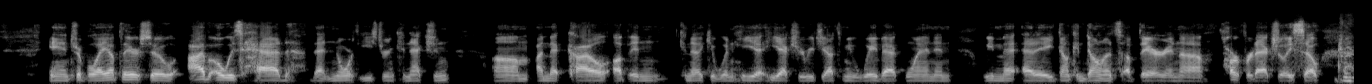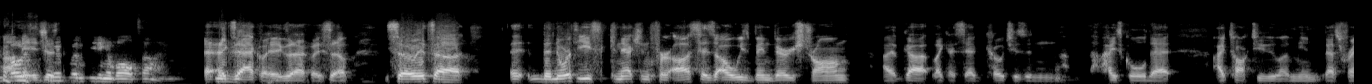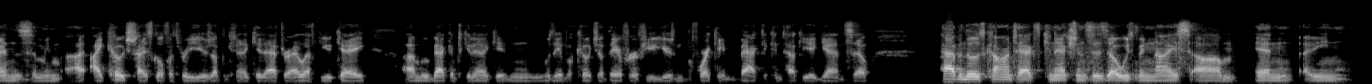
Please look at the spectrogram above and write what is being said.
and AAA up there, so I've always had that northeastern connection. Um, I met Kyle up in Connecticut when he he actually reached out to me way back when, and we met at a Dunkin' Donuts up there in uh, Hartford, actually. So um, it just meeting of all time. Exactly, exactly. So so it's uh the Northeast connection for us has always been very strong. I've got, like I said, coaches in high school that I talk to. I mean, best friends. I mean, I, I coached high school for three years up in Connecticut after I left UK. I moved back up to Connecticut and was able to coach up there for a few years before I came back to Kentucky again. So having those contacts, connections has always been nice. Um, and I mean,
